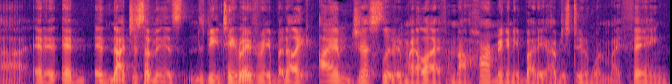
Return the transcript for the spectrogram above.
uh, and it and it's not just something that's is being taken away from me, but like I am just living my life. I'm not harming anybody. I'm just doing one my thing.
